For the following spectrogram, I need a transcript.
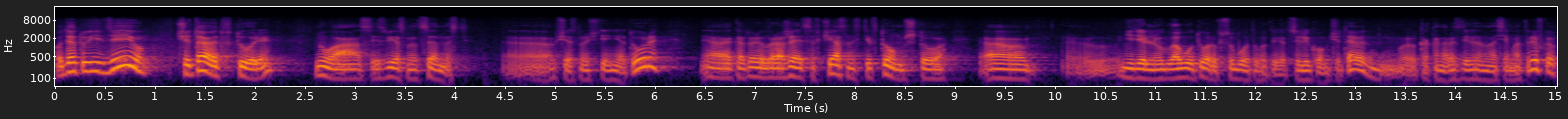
Вот эту идею читают в Торе. Ну а известна ценность э, общественного чтения Торы, э, которая выражается в частности в том, что недельную главу Торы в субботу вот ее целиком читают, как она разделена на семь отрывков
